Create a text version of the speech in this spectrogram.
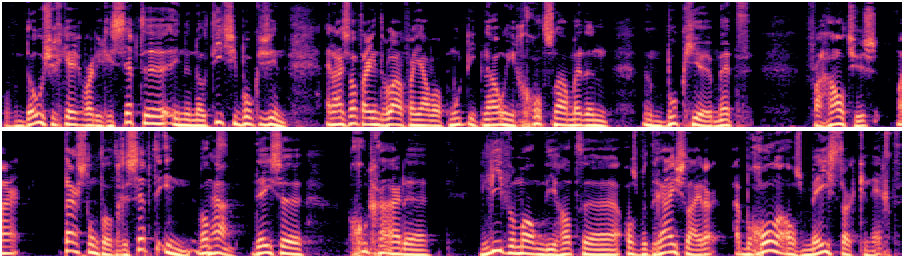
of, een doosje gekregen waar die recepten in de notitieboekjes in. En hij zat daarin te bladeren van ja, wat moet ik nou in godsnaam met een, een boekje met verhaaltjes. Maar daar stond dat recept in. Want Ja. deze goedgaarde lieve man die had als bedrijfsleider begonnen als meesterknecht.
